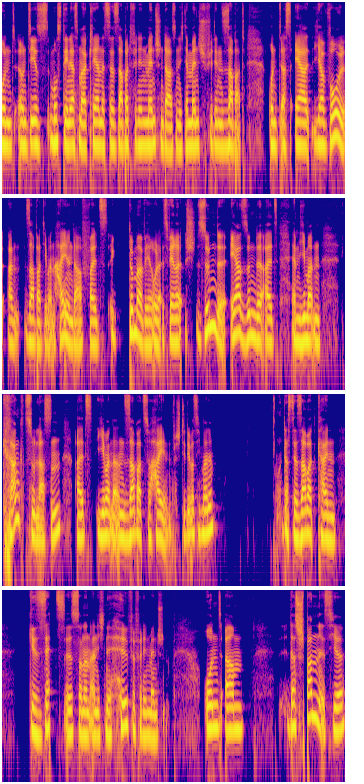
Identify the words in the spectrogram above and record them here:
und, und Jesus muss denen erstmal erklären, dass der Sabbat für den Menschen da ist und nicht der Mensch für den Sabbat. Und dass er ja wohl an Sabbat jemanden heilen darf, weil es dümmer wäre oder es wäre Sünde, eher Sünde, als ähm, jemanden krank zu lassen, als jemanden an Sabbat zu heilen. Versteht ihr, was ich meine? Und dass der Sabbat kein Gesetz ist, sondern eigentlich eine Hilfe für den Menschen. Und ähm, das Spannende ist hier,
